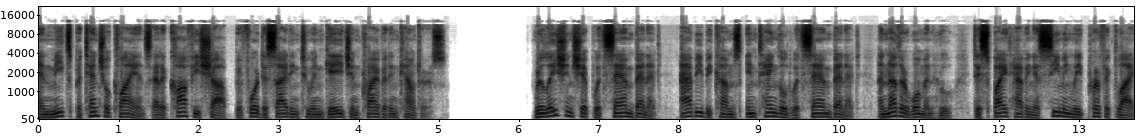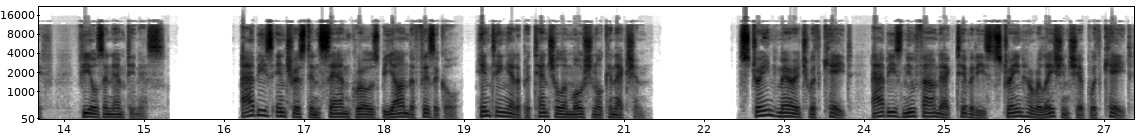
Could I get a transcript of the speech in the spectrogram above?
and meets potential clients at a coffee shop before deciding to engage in private encounters. Relationship with Sam Bennett, Abby becomes entangled with Sam Bennett, another woman who, despite having a seemingly perfect life, feels an emptiness. Abby's interest in Sam grows beyond the physical, hinting at a potential emotional connection. Strained marriage with Kate, Abby's newfound activities strain her relationship with Kate,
